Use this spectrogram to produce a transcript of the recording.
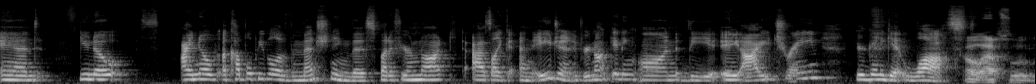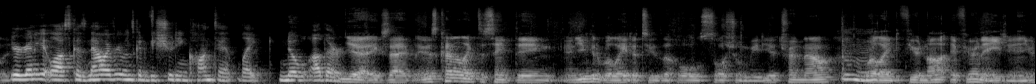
and you know i know a couple people have been mentioning this but if you're not as like an agent if you're not getting on the ai train you're gonna get lost oh absolutely you're gonna get lost because now everyone's gonna be shooting content like no other Yeah, exactly. And it's kind of like the same thing, and you could relate it to the whole social media trend now, Mm-hmm. where like if you're not, if you're an agent and you're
